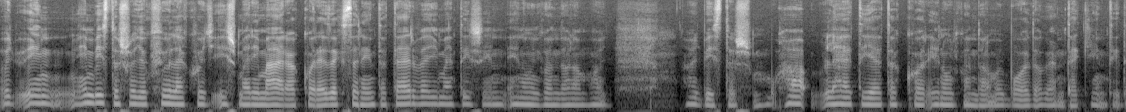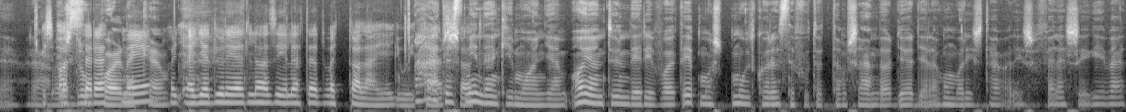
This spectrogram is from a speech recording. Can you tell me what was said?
hogy én, én biztos vagyok, főleg, hogy ismeri már akkor ezek szerint a terveimet is, én, én úgy gondolom, hogy, hogy biztos, ha lehet ilyet, akkor én úgy gondolom, hogy boldogan tekint ide rám, és azt szeretné, nekem. hogy egyedül éld le az életed, vagy találj egy új Hát ezt társat? mindenki mondja. Olyan tündéri volt. Épp most múltkor összefutottam Sándor Györgyel, a humoristával és a feleségével.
